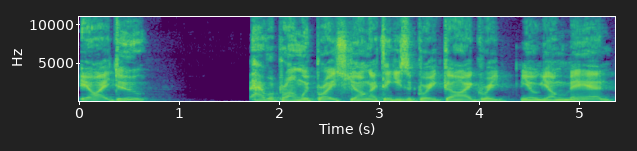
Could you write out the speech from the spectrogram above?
you know, I do have a problem with Bryce Young. I think he's a great guy, great you know young man,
